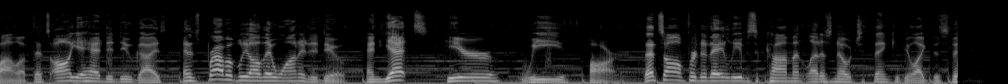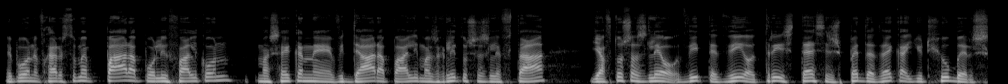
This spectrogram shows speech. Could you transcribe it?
follow up. That's all you had to do, guys. And it's probably all they wanted to do. And yet, here we are. That's all for today. Leave us a comment. Let us know what you think if you like this video. Λοιπόν, ευχαριστούμε πάρα πολύ Falcon. Μας έκανε βιντεάρα πάλι, μας γλίτωσες λεφτά. Γι' αυτό σας λέω, δείτε 2, 3, 4, 5, 10 YouTubers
